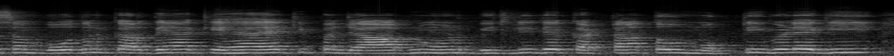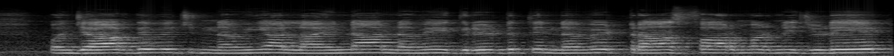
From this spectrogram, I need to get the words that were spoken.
ਸੰਬੋਧਨ ਕਰਦਿਆਂ ਕਿਹਾ ਹੈ ਕਿ ਪੰਜਾਬ ਨੂੰ ਹੁਣ ਬਿਜਲੀ ਦੇ ਕੱਟਾਂ ਤੋਂ ਮੁਕਤੀ ਮਿਲੇਗੀ। ਪੰਜਾਬ ਦੇ ਵਿੱਚ ਨਵੀਆਂ ਲਾਈਨਾਂ, ਨਵੇਂ ਗ੍ਰਿਡ ਤੇ ਨਵੇਂ ਟਰਾਂਸਫਾਰਮਰ ਨੇ ਜਿਹੜੇ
